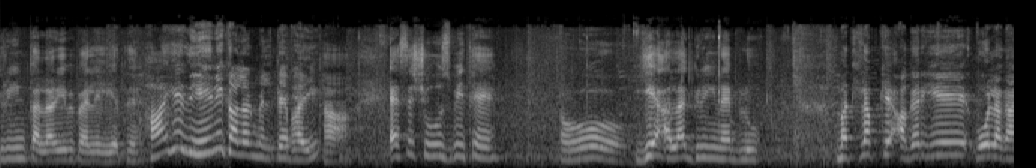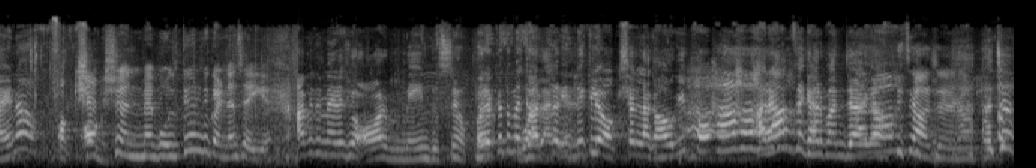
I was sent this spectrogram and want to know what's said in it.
ग्रीन कलर ये भी पहले लिए थे। हाँ ये ये नहीं कलर मिलते हैं भाई। हाँ ऐसे शूज़ भी थे। ओह। ये अलग ग्रीन है ब्लू मतलब कि अगर ये वो लगाए ना ऑक्शन ऑक्शन मैं बोलती हूँ उनको करना चाहिए। अभी तो मैंने जो और मेन दूसरे ऊपर मुझे है तुम्हें घर खरीदने के लिए ऑक्शन लगाओगी तो आराम से घर बन जाएगा। आराम से आ जाएगा। अच्छा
